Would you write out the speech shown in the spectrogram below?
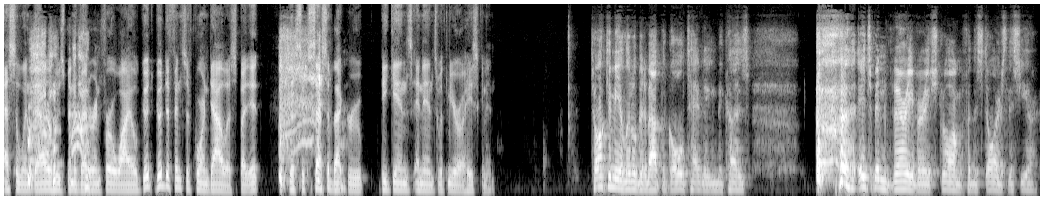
Esa Lindell, who's been a veteran for a while. Good, good defensive core in Dallas, but it the success of that group begins and ends with Miro Heiskanen. Talk to me a little bit about the goaltending because it's been very, very strong for the Stars this year.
